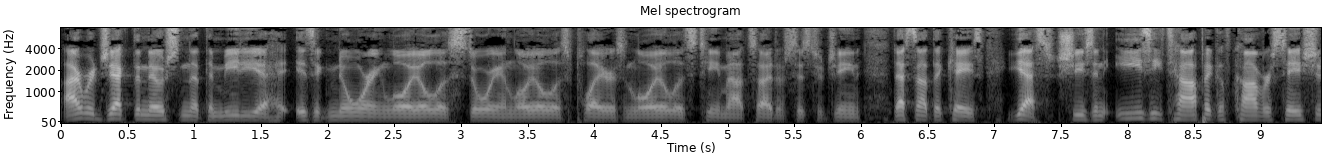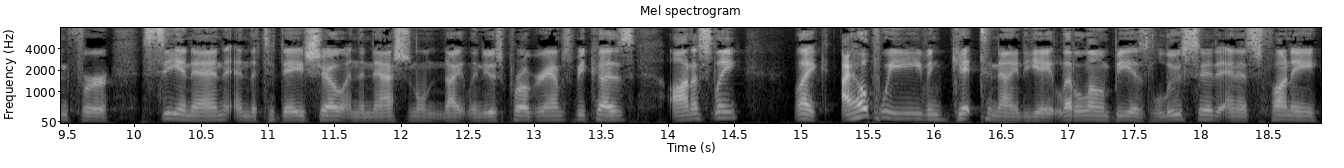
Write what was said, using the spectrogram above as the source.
I reject the notion that the media is ignoring Loyola's story and Loyola's players and Loyola's team outside of Sister Jean. That's not the case. Yes, she's an easy topic of conversation for CNN and the Today Show and the national nightly news programs because honestly, like I hope we even get to 98, let alone be as lucid and as funny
